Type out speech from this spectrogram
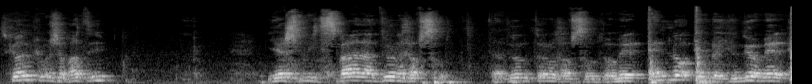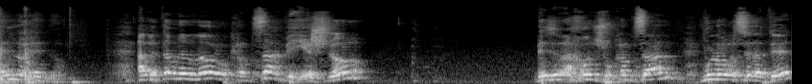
אז קודם כמו שאמרתי, יש מצווה לדון לך בזכות. תדון אותו לכף זכות, הוא אומר אין לו, אין לו, יהודי אומר אין לו, אין לו. אבל אתה אומר לא, הוא קמצן ויש לו, וזה נכון שהוא קמצן והוא לא רוצה לתת,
